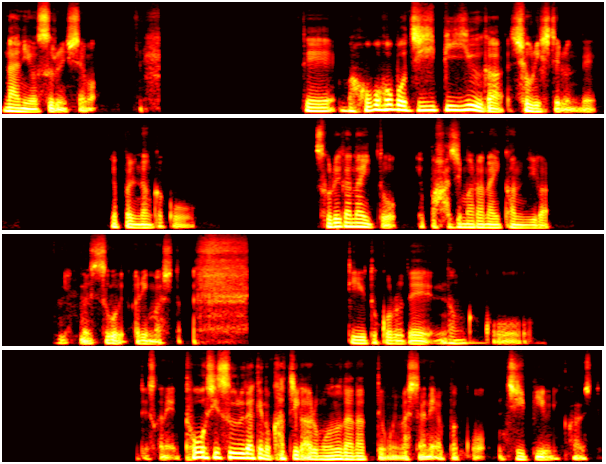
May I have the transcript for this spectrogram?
何をするにしても。で、まあ、ほぼほぼ GPU が処理してるんで、やっぱりなんかこう、それがないと、やっぱ始まらない感じが、やっぱりすごいありました。っていうところで、なんかこう、ですかね、投資するだけの価値があるものだなって思いましたね。やっぱこう、GPU に関して。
